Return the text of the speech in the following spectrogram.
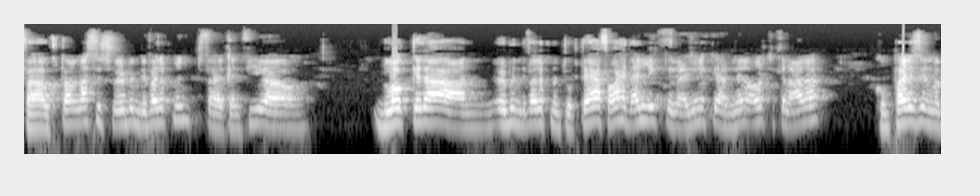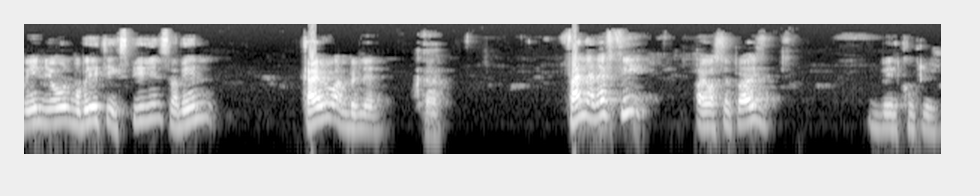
فكنت بعمل master's في urban development فكان في آه، blog كده عن urban development وبتاع فواحد قال لي اكتب عايزين نكتب لنا article على comparison ما بين your mobility experience ما بين Cairo and Berlin فأنا نفسي I was surprised بال conclusion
